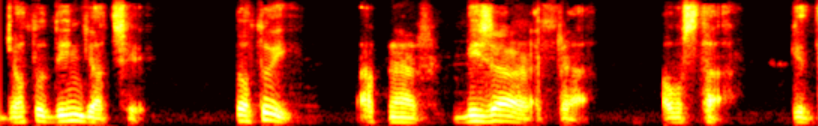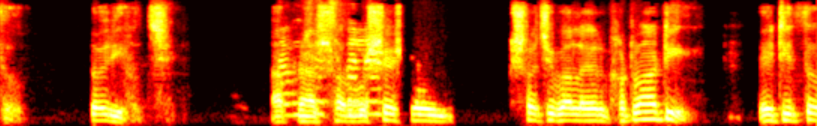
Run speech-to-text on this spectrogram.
যত দিন যাচ্ছে ততই আপনার বিজার একটা অবস্থা কিন্তু তৈরি হচ্ছে। আপনার সর্বশেষ ওই সচিবালয়ের ঘটনাটি এটি তো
